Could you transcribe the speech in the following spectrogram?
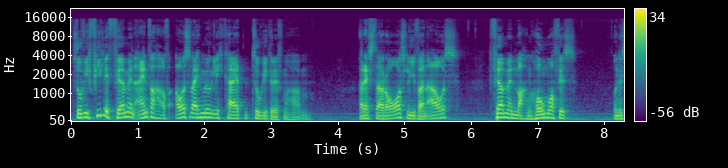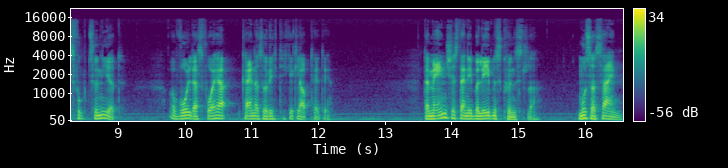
So wie viele Firmen einfach auf Ausweichmöglichkeiten zugegriffen haben. Restaurants liefern aus, Firmen machen Homeoffice und es funktioniert, obwohl das vorher keiner so richtig geglaubt hätte. Der Mensch ist ein Überlebenskünstler, muss er sein,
